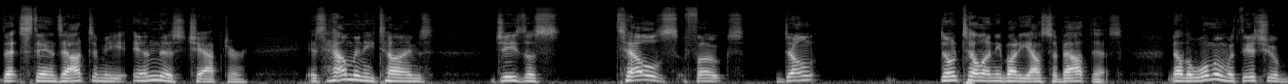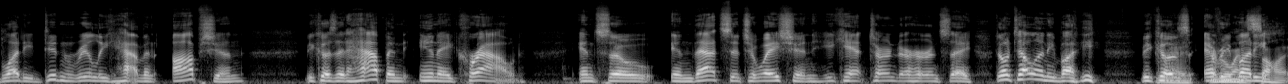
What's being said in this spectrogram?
that stands out to me in this chapter is how many times Jesus tells folks, don't don't tell anybody else about this. Now the woman with the issue of blood, he didn't really have an option because it happened in a crowd. And so in that situation, he can't turn to her and say, "Don't tell anybody." because right. everybody saw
